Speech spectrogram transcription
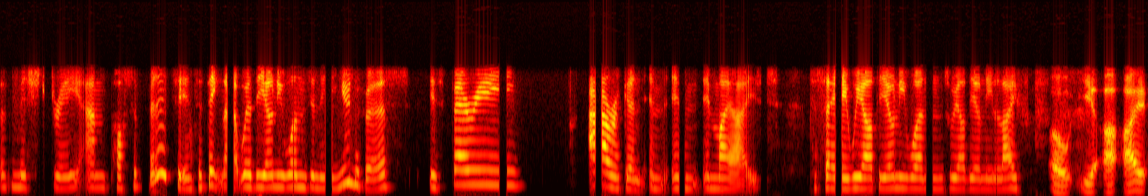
of mystery and possibility, and to think that we're the only ones in the universe is very arrogant in, in, in my eyes. To say we are the only ones, we are the only life. Oh yeah, I, I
